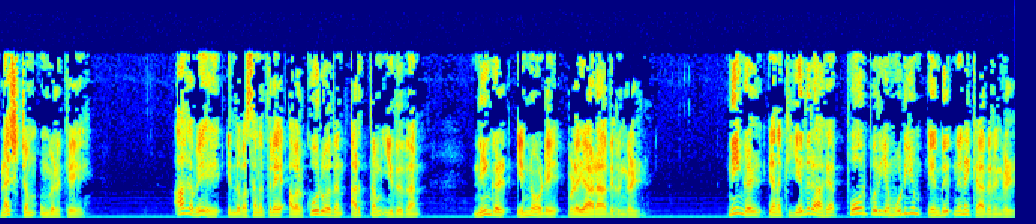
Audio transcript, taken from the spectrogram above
நஷ்டம் உங்களுக்கே. ஆகவே இந்த வசனத்திலே அவர் கூறுவதன் அர்த்தம் இதுதான். நீங்கள் என்னோடே விளையாடாதிருங்கள். நீங்கள் எனக்கு எதிராக போர் புரிய முடியும் என்று நினைக்காதிருங்கள்.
